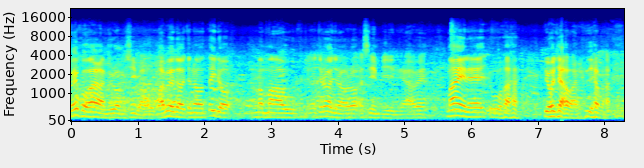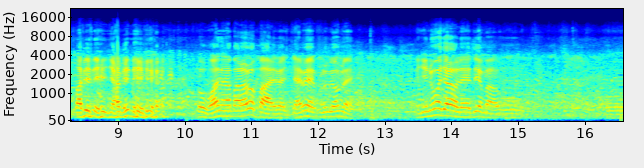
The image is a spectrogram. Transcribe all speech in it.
တွဲခေါ်ရတာမျိုးတော့မရှိပါဘူး။ဘာဖြစ်လဲဆိုတော့ကျွန်တော်တိတ်တော့မမာဘူး။ကျွန်တော်ကျွန်တော်တော့အဆင်ပြေနေတာပဲ။မှားရင်လည်းဟိုဟာပြောကြပါတယ်တဲ့မှာ။ဘာဖြစ်နေညာဖြစ်နေဟိုဝါနာပါတော့ပါတယ်ပဲ။ဒါပေမဲ့ဘယ်လိုပြောမလဲ။အရင်တော့ကကြတော့လေတဲ့မှာဟိုဟို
